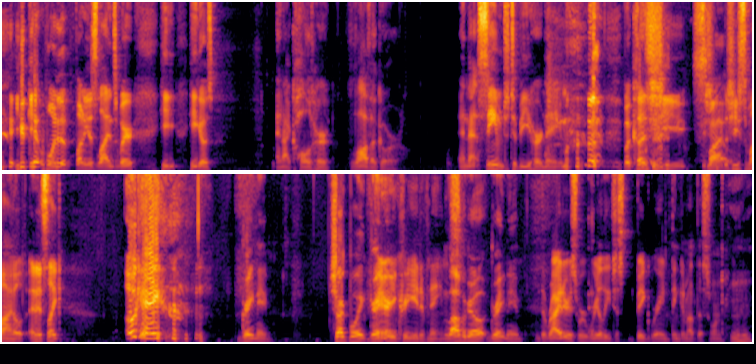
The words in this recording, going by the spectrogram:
you get one of the funniest lines where he he goes and I called her Lava Girl. And that seemed to be her name because she Smiled. She smiled and it's like okay. Great name. Shark Boy, great Very name. creative names. Lava Girl, great name. The writers were really just big brain thinking about this one. And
